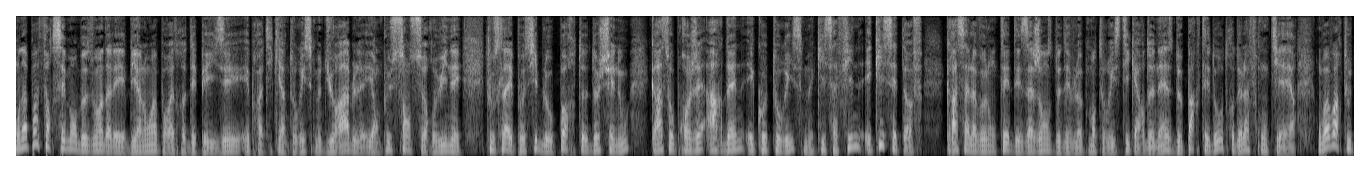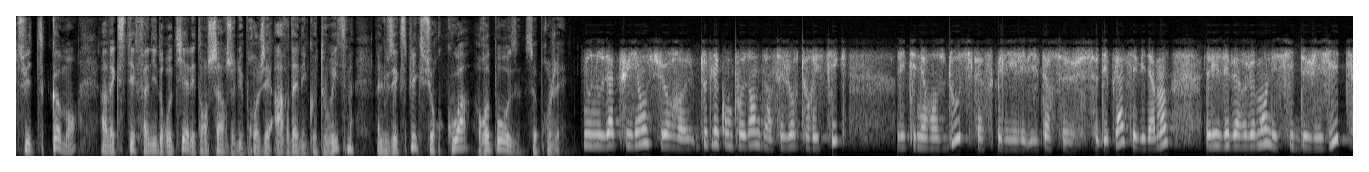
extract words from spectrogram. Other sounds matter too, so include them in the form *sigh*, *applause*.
On n'a pas forcément besoin d'aller bien loin pour être dépaysé et pratiquer un tourisme durable et en plus sans se ruiner. Tout cela est possible aux portes de chez nous grâce au projet Ardennes Écotourisme qui s'affine et qui s'étoffe grâce à la volonté des agences de développement touristique ardennaises de part et d'autre de la frontière. On va voir tout de suite comment avec Stéphanie Drottier, elle est en charge du projet Ardennes Écotourisme. Elle nous explique sur quoi repose ce projet. Nous nous appuyons sur euh, toutes les composantes d'un séjour touristique l'itinérance douce, parce que les, visiteurs se, déplacent évidemment, les hébergements, les sites de visite,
